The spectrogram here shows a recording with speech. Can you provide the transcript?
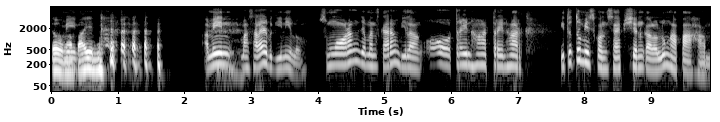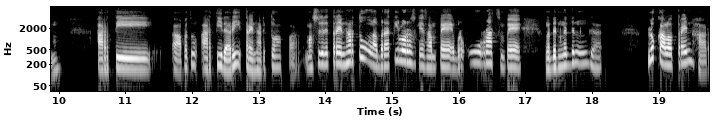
tuh I mean, ngapain I mean masalahnya begini loh semua orang zaman sekarang bilang oh train hard train hard itu tuh misconception kalau lu nggak paham arti apa tuh arti dari train hard itu apa. Maksud dari train hard tuh nggak berarti lo harus kayak sampai berurat sampai ngeden-ngeden enggak lu kalau train hard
